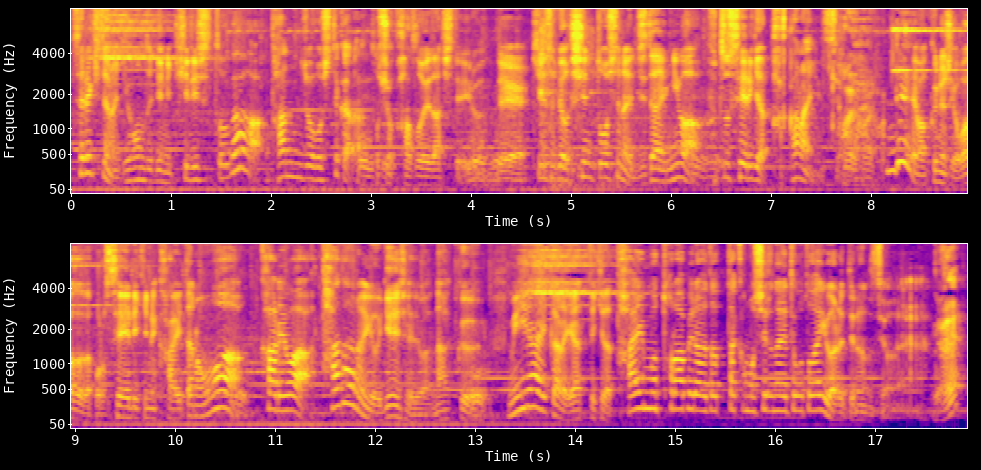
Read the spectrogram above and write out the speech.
西暦というのは基本的にキリストが誕生してから年を数え出しているんで、キリスト教が浸透してない時代には普通西暦は書かないんですよ、はいはいはい。で、まあ、国吉がわざわざこの西暦に書いたのは、彼はただの預言者ではなく、うん。未来からやってきたタイムトラベラーだったかもしれないってことが言われてるんですよねえ？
